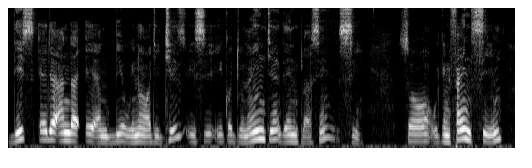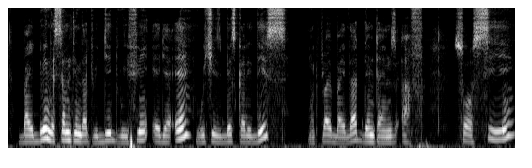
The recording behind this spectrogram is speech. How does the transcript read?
This area under A and B, we know what it is, is equal to 90, then plus C. So we can find C by doing the same thing that we did with area A, which is basically this, multiplied by that, then times F. So C,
